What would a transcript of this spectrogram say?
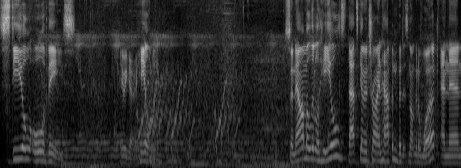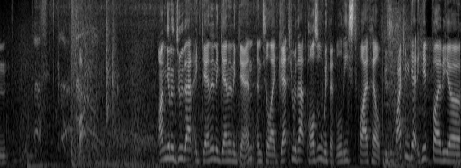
steal all of these. Here we go, heal me. So now I'm a little healed, that's gonna try and happen, but it's not gonna work, and then... Fuck. I'm gonna do that again and again and again until I get through that puzzle with at least 5 health, because if I can get hit by the, uh...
